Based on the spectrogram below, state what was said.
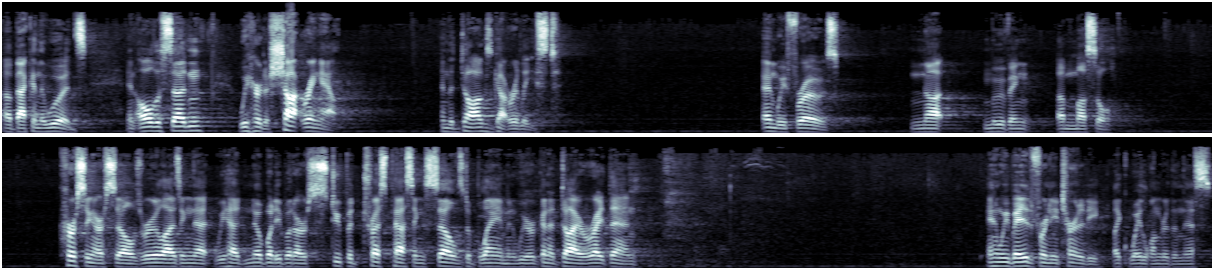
uh, back in the woods. And all of a sudden, we heard a shot ring out, and the dogs got released. And we froze, not moving a muscle. Cursing ourselves, realizing that we had nobody but our stupid trespassing selves to blame and we were going to die right then. And we waited for an eternity, like way longer than this.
